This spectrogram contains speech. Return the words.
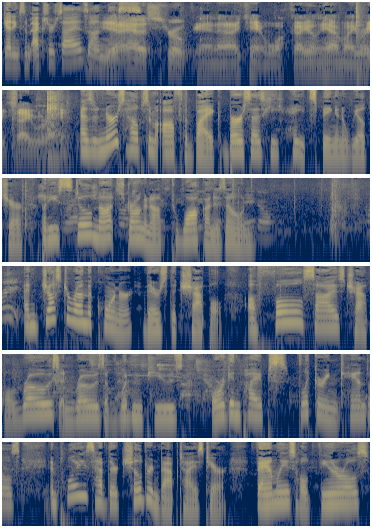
getting some exercise on this yeah. I had a stroke and uh, I can't walk. I only have my right side working. As a nurse helps him off the bike, Burr says he hates being in a wheelchair, but he's still not strong enough to walk on his own. And just around the corner, there's the chapel, a full size chapel, rows and rows of wooden pews, organ pipes, flickering candles. Employees have their children baptized here. Families hold funerals.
